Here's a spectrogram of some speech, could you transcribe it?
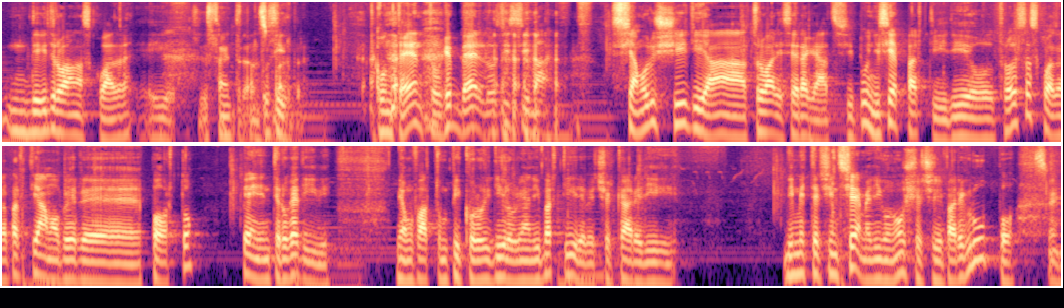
devi trovare una squadra. E io giustamente così, contento, che bello, sì, sì, ma siamo riusciti a trovare sei ragazzi. Quindi si è partiti, io ho trovato questa squadra, partiamo per eh, Porto, pieni di interrogativi. Abbiamo fatto un piccolo ritiro prima di partire per cercare di di metterci insieme, di conoscerci, di fare gruppo. Sì.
